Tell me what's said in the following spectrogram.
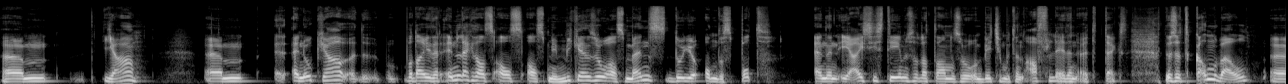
Ehm, ja, Ehm, en ook ja, wat je erin legt als, als, als mimiek en zo, als mens, doe je on the spot. en een AI-systeem zodat dan zo een beetje moeten afleiden uit de tekst. Dus het kan wel. Uh,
